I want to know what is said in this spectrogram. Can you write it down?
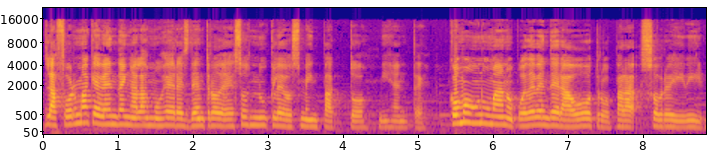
La forma que venden a las mujeres dentro de esos núcleos me impactó, mi gente. ¿Cómo un humano puede vender a otro para sobrevivir?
